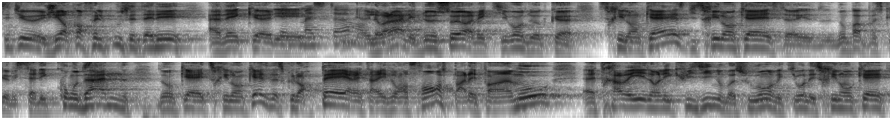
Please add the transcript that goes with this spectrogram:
que, mm. j'ai encore fait le coup cette année avec euh, les, Master, voilà, les deux sœurs, effectivement, donc, euh, sri lankaises, dit sri lankaises, euh, non pas parce que ça les condamne, donc, à être sri lankaises, parce que leur père est arrivé en France, parlait pas un mot, travaillait dans les cuisines, on voit souvent, effectivement, des sri lankais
